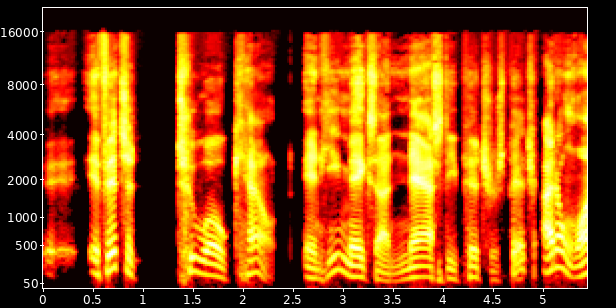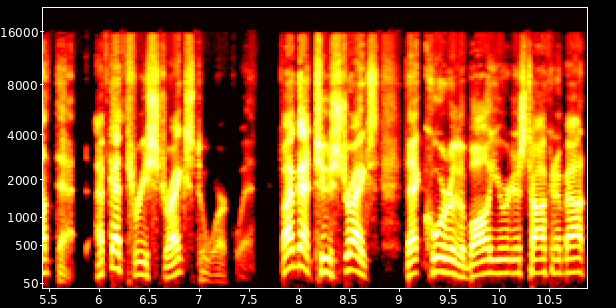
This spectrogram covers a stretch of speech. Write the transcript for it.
if it's a 2-0 count and he makes a nasty pitcher's pitch, I don't want that. I've got 3 strikes to work with. If I've got two strikes, that quarter of the ball you were just talking about,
